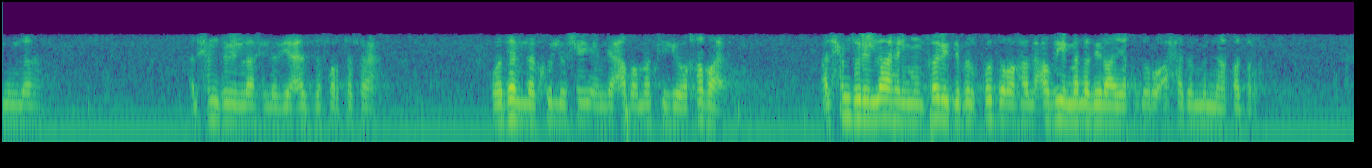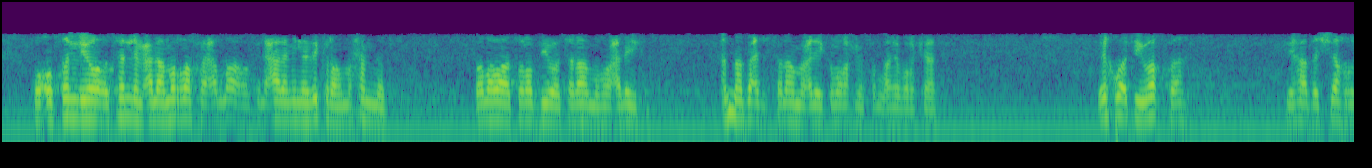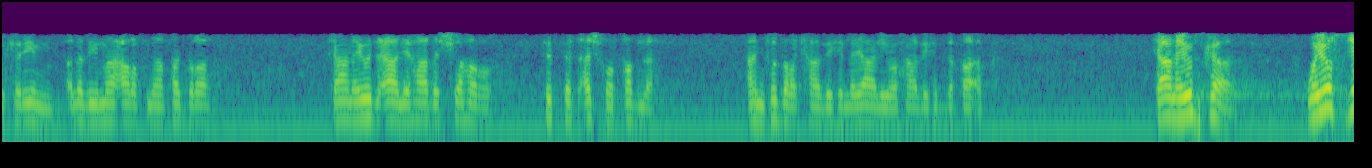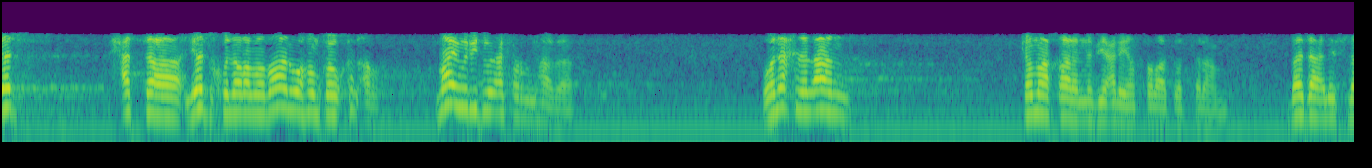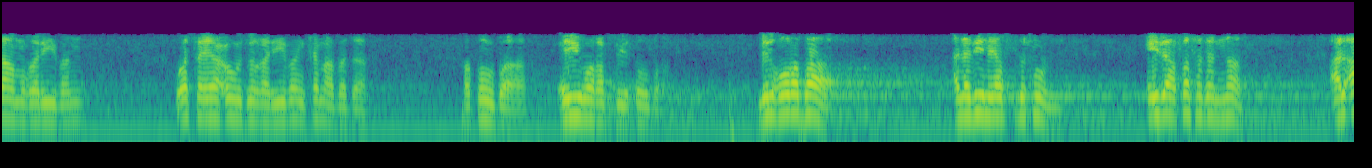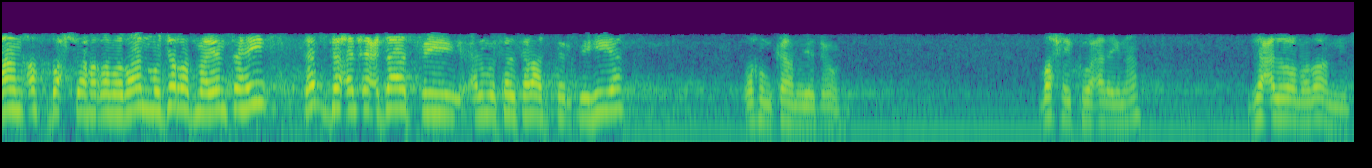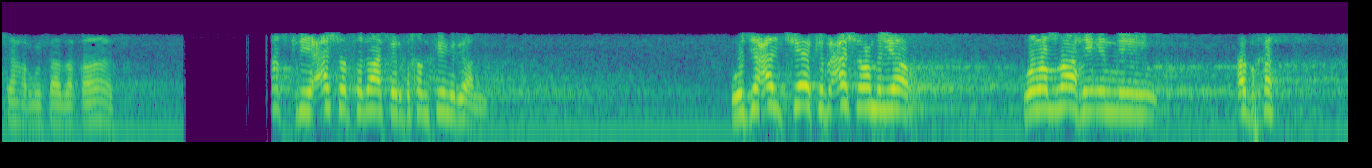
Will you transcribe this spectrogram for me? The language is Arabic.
بسم الله. الحمد لله الذي عز فارتفع وذل كل شيء لعظمته وخضع. الحمد لله المنفرد بالقدرة العظيمة الذي لا يقدر أحد منا قدره. وأصلي وأسلم على من رفع الله في العالمين ذكره محمد صلوات ربي وسلامه عليه. أما بعد السلام عليكم ورحمة الله وبركاته. إخوتي وقفة في هذا الشهر الكريم الذي ما عرفنا قدره كان يدعى لهذا الشهر ستة أشهر قبله أن تدرك هذه الليالي وهذه الدقائق. كان يبكى ويسجد حتى يدخل رمضان وهم فوق الأرض. ما يريدون أكثر من هذا. ونحن الآن كما قال النبي عليه الصلاة والسلام بدأ الإسلام غريبا وسيعود غريبا كما بدأ. فطوبى. أيوة ربي طوبى للغرباء الذين يصلحون إذا فسد الناس. الآن أصبح شهر رمضان مجرد ما ينتهي تبدأ الإعداد في المسلسلات الترفيهية وهم كانوا يدعون. ضحكوا علينا جعلوا رمضان شهر مسابقات. لي عشر تذاكر بخمسين ريال. وجعلت شيك بعشرة مليار. ووالله إني أبخس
